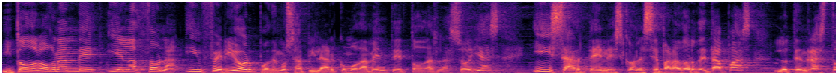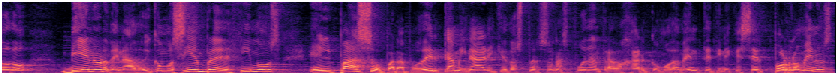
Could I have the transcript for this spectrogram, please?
y todo lo grande y en la zona inferior podemos apilar cómodamente todas las ollas y sartenes. Con el separador de tapas lo tendrás todo bien ordenado y como siempre decimos el paso para poder caminar y que dos personas puedan trabajar cómodamente tiene que ser por lo menos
